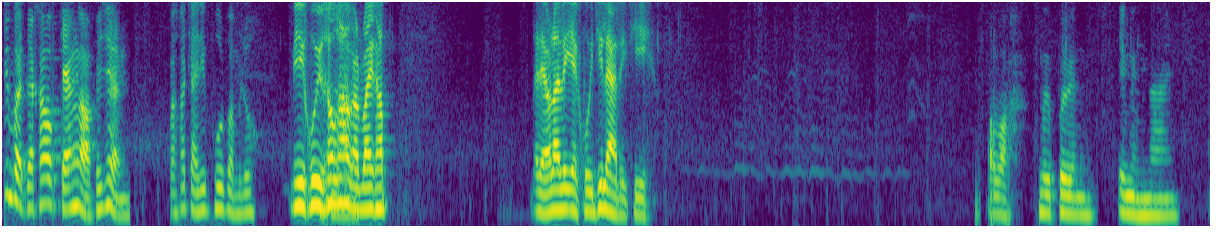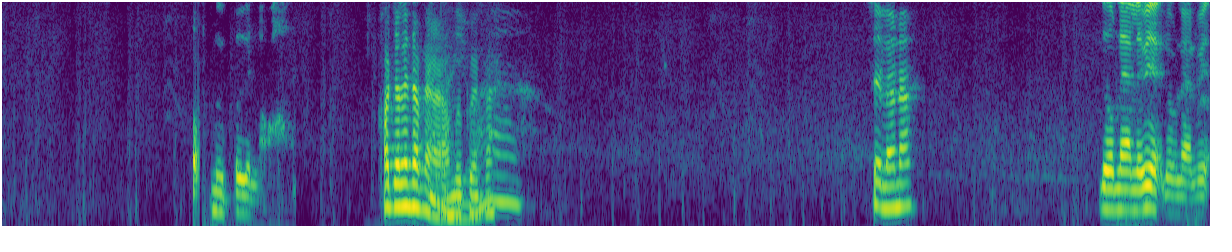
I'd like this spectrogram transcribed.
พี่เบิร์ดจะเข้าแก๊งเหรอพี่เฉิน มันเข้าใจที่พูดป่ะไม่รู้ มีคุยคร่าวๆกันไว้ครับแต่เดี๋ยวรายละเอียดคุยที่แลนด์อีกทีเอาวะมือปืนอีกหนึ่งนาย มือปืนเหรอเขาจะเล่นตำแหน่งอะไรมือปืนปะเสร็จแล้วนะรวมแลนเลยพี่รวมแลนพี่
